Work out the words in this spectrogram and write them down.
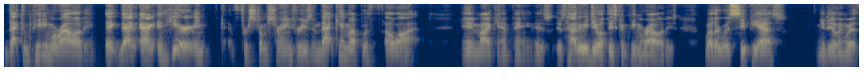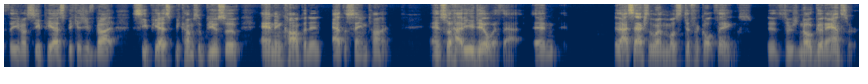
that competing morality. It, that and here in for some strange reason that came up with a lot in my campaign is is how do we deal with these competing moralities? Whether it was cps you're dealing with you know cps because you've got cps becomes abusive and incompetent at the same time. And so how do you deal with that? And that's actually one of the most difficult things is there's no good answer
